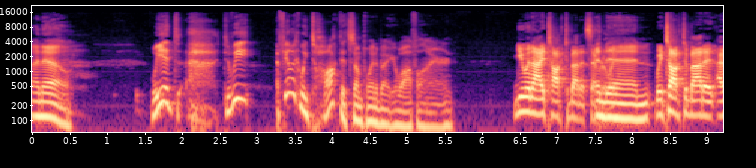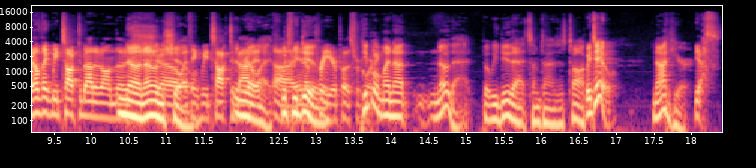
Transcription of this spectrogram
I know. We had. Did we? I feel like we talked at some point about your waffle iron, you and I talked about it and then we talked about it. I don't think we talked about it on the No, show. not on the show. I think we talked about in real it, life, uh, which we do. pre or post recording. People might not know that, but we do that sometimes. Just talk. we do. Not here. Yes.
